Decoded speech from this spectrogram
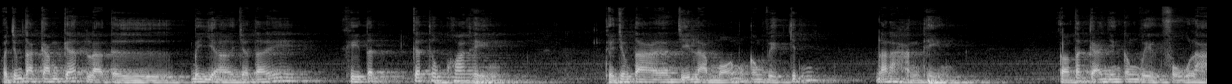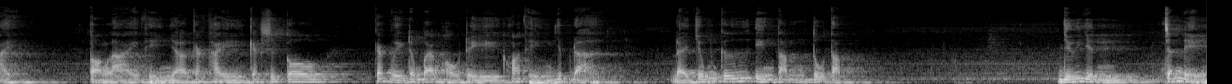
Và chúng ta cam kết là từ bây giờ cho tới khi tích kết thúc khóa thiền, thì chúng ta chỉ làm mỗi một công việc chính, đó là hành thiền. Còn tất cả những công việc phụ lại, còn lại thì nhờ các thầy, các sư cô, các vị trong ban hộ trì khóa thiền giúp đỡ, để chúng cứ yên tâm tu tập. Giữ gìn chánh niệm,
